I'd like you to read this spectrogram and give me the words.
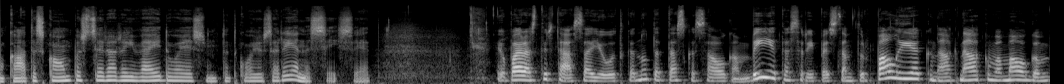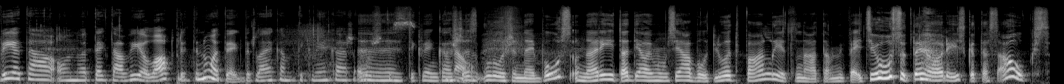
nu, kā tas komposts ir arī veidojies, un tad ko jūs arī ienesīsiet. Jo parasti ir tā sajūta, ka nu, tas, kas augam bija, tas arī pēc tam tur paliek, nāk nākamam augam vietā, un var teikt, tā vielu aprite notiek, bet laikam tik vienkārši gluži tas, tik vienkārši nav. tas gluži nebūs, un arī tad jau mums jābūt ļoti pārliecinātam pēc jūsu teorijas, ka tas augs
